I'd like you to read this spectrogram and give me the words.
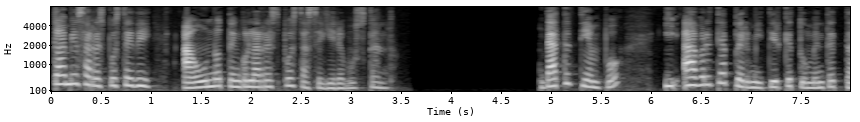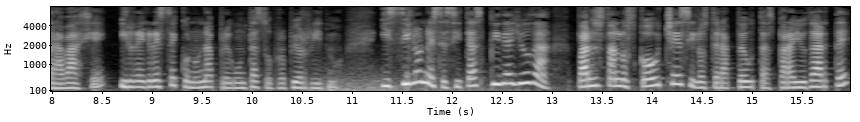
cambia esa respuesta y di, aún no tengo la respuesta, seguiré buscando. Date tiempo y ábrete a permitir que tu mente trabaje y regrese con una pregunta a su propio ritmo. Y si lo necesitas, pide ayuda. Para eso están los coaches y los terapeutas, para ayudarte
